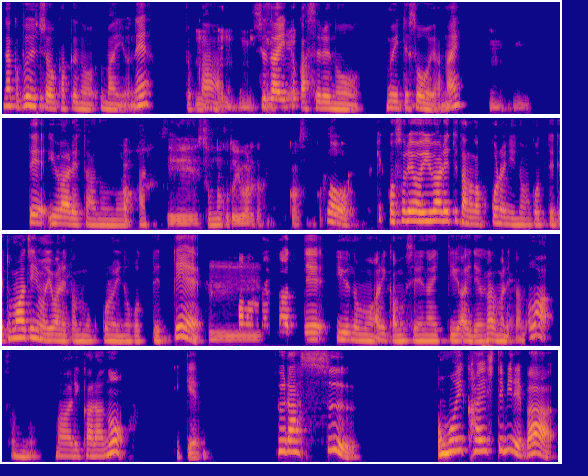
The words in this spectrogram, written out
なんか文章を書くのうまいよね。とか、取材とかするの向いてそうやない？っうんうんて言われたのもある。えー、そんなこと言われたの？お母さんから。そう。結構それを言われてたのが心に残ってて、友達にも言われたのも心に残ってて、えーあライターっていうのもありかもしれないっていうアイデアが生まれたのは、その周りからの意見。プラス、思い返してみれば、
